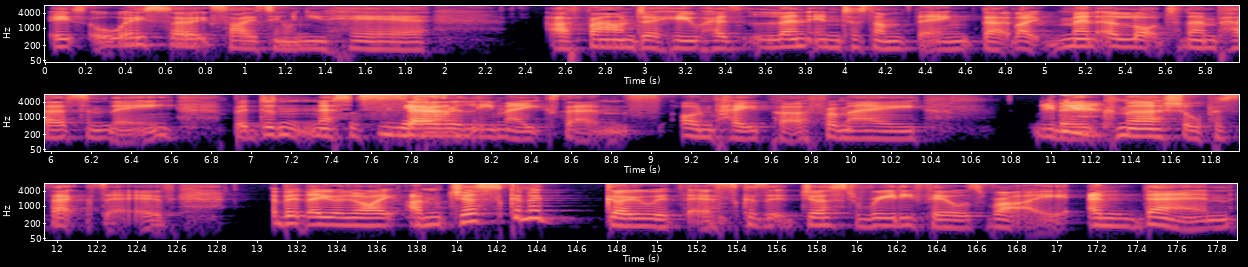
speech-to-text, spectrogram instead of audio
it's always so exciting when you hear a founder who has lent into something that like meant a lot to them personally but didn't necessarily yeah. make sense on paper from a you know commercial perspective. But they're like i'm just going to go with this because it just really feels right. And then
